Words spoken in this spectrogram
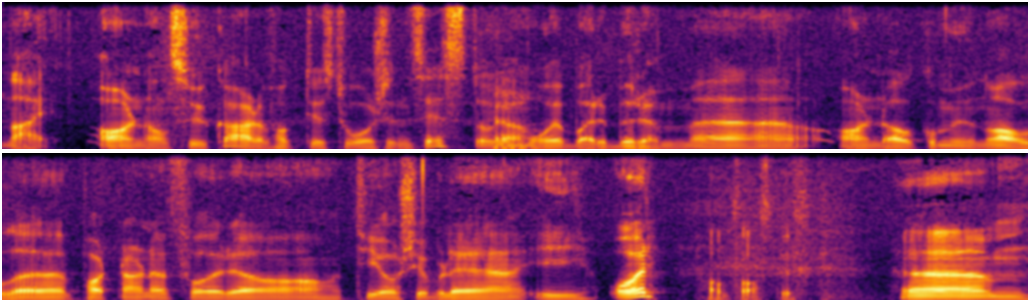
Nei. Arendalsuka er det faktisk to år siden sist. Og Ja. vi må jo bare berømme eh, Arendal kommune og alle partnerne for uh, tiårsjubileet i år. Fantastisk. Um,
